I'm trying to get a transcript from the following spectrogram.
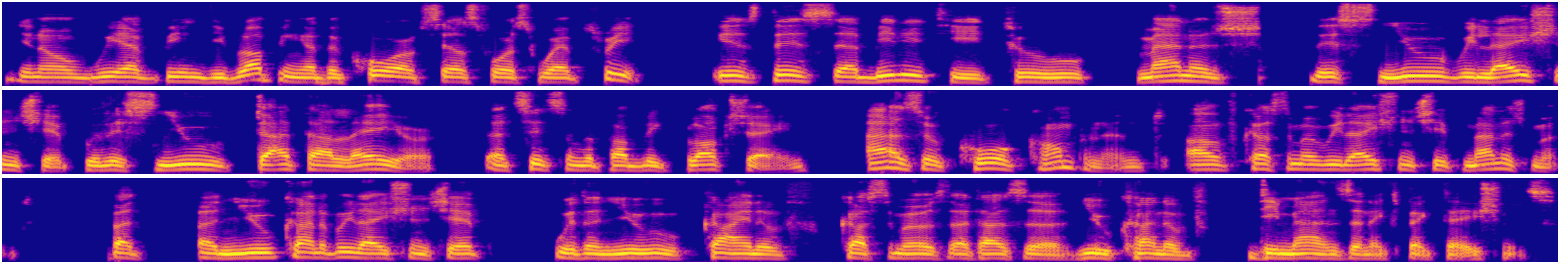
you know, we have been developing at the core of Salesforce Web3 is this ability to manage this new relationship with this new data layer that sits on the public blockchain as a core component of customer relationship management, but a new kind of relationship with a new kind of customers that has a new kind of demands and expectations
